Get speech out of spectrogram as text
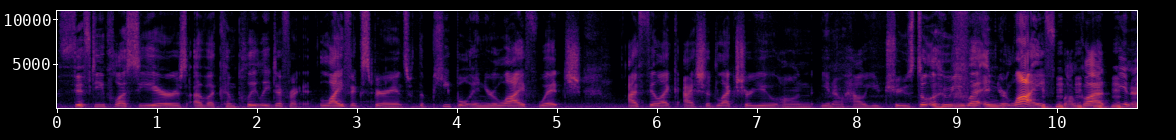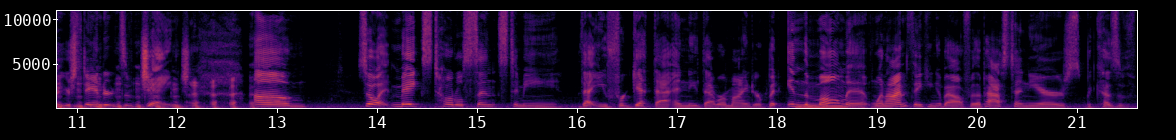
50 plus years of a completely different life experience with the people in your life, which. I feel like I should lecture you on, you know, how you choose to who you let in your life. I'm glad, you know, your standards have changed. Um, so it makes total sense to me that you forget that and need that reminder. But in the moment when I'm thinking about for the past 10 years because of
